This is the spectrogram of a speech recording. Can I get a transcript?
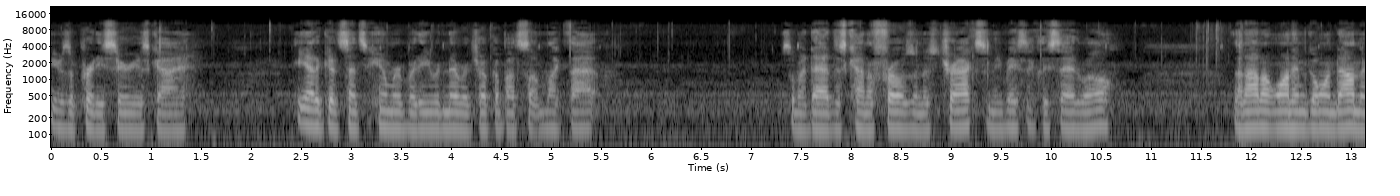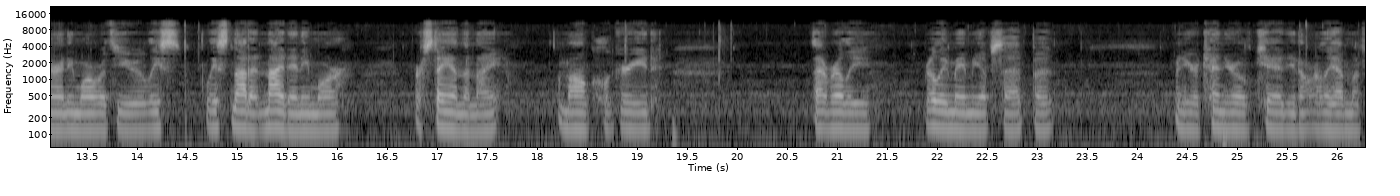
He was a pretty serious guy. He had a good sense of humor, but he would never joke about something like that. So my dad just kind of froze in his tracks and he basically said, Well, then I don't want him going down there anymore with you, at least at least not at night anymore. Or staying the night. And my uncle agreed. That really really made me upset, but when you're a ten year old kid you don't really have much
